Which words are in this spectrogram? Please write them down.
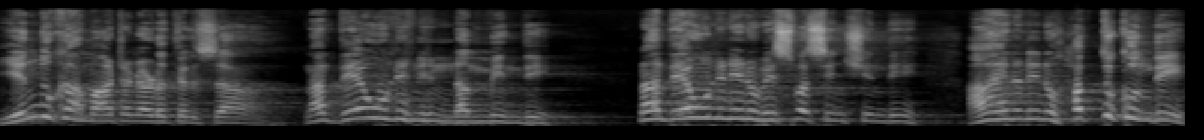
ఎందుకు ఆ మాట అన్నాడో తెలుసా? నా దేవుణ్ణి నేను నమ్మింది. నా దేవుణ్ణి నేను విశ్వసించింది. ఆయన నేను హత్తుకుంది.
